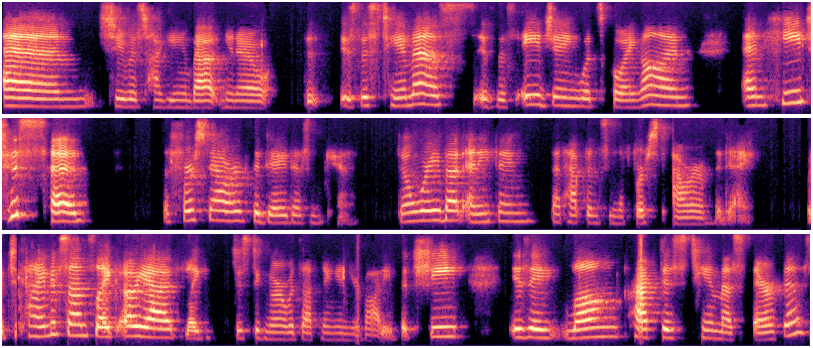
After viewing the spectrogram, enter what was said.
And she was talking about, you know, is this TMS? Is this aging? What's going on? And he just said, the first hour of the day doesn't count. Don't worry about anything that happens in the first hour of the day, which kind of sounds like, oh, yeah, like just ignore what's happening in your body. But she is a long practice TMS therapist.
